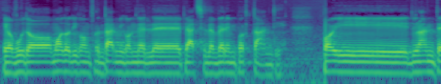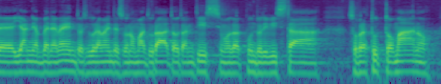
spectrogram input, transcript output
e ho avuto modo di confrontarmi con delle piazze davvero importanti. Poi durante gli anni a Benevento sicuramente sono maturato tantissimo dal punto di vista soprattutto umano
